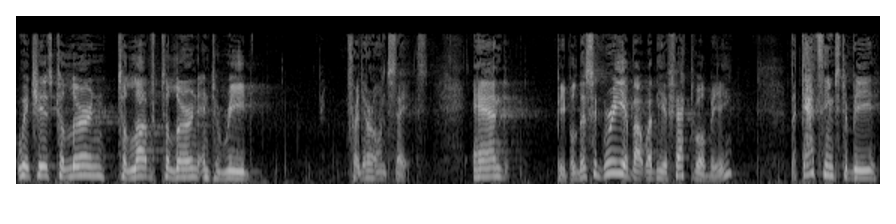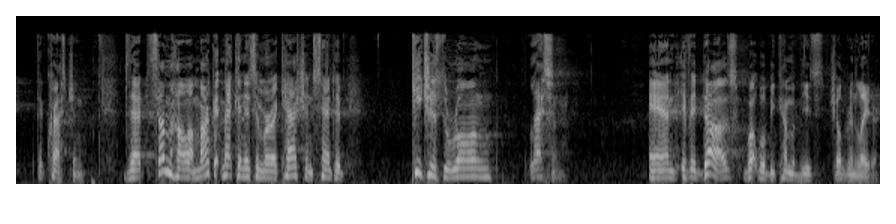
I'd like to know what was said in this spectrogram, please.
which is to learn, to love, to learn, and to read for their own sakes. And people disagree about what the effect will be, but that seems to be the question. That somehow a market mechanism or a cash incentive teaches the wrong lesson. And if it does, what will become of these children later?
